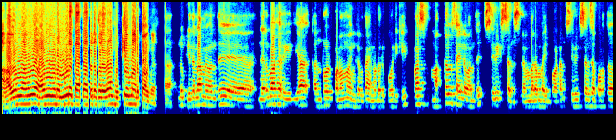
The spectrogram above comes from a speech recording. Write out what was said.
அவங்க அவங்க அவங்களோட உயிரை காப்பாத்துறதுலதான் முக்கியமா இருப்பாங்க. லுக் இதெல்லாமே வந்து நிர்வாக ரீதியா கண்ட்ரோல் பண்ணணுங்கிறது தான் என்னோட ஒரு கோரிக்கை. பிளஸ் மக்கள் சைட்ல வந்து சிவிக் சென்ஸ் ரொம்ப ரொம்ப இம்பார்ட்டன்ட் சிவிக் சென்ஸை பொறுத்த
